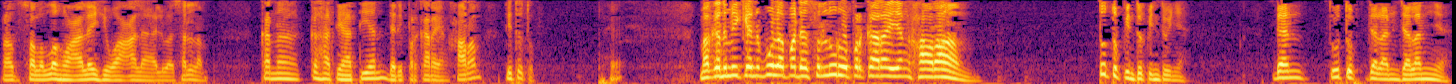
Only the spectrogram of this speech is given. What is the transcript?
Rasulullah alaihi wasallam. Karena kehati-hatian dari perkara yang haram ditutup. Maka demikian pula pada seluruh perkara yang haram. Tutup pintu-pintunya dan tutup jalan-jalannya.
